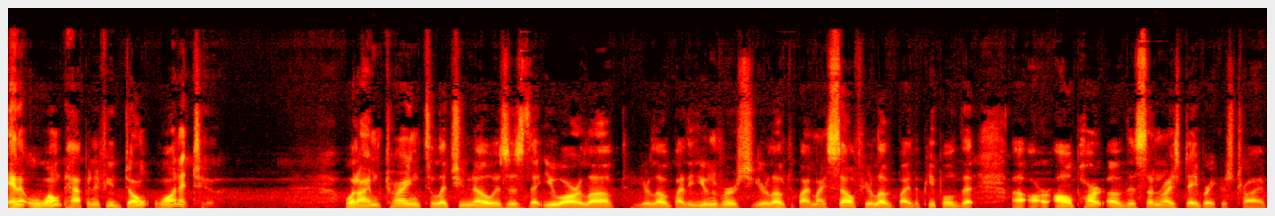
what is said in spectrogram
And it won't happen if you don't want it to. What I'm trying to let you know is, is that you are loved. You're loved by the universe. You're loved by myself. You're loved by the people that uh, are all part of the Sunrise Daybreakers tribe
